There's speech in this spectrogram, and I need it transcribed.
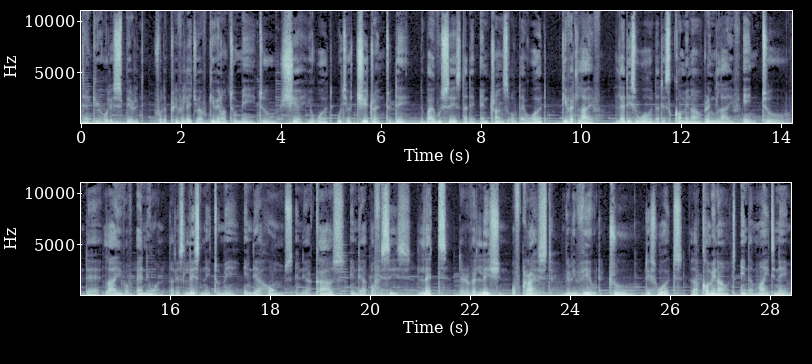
Thank you, Holy Spirit, for the privilege you have given unto me to share your word with your children today. The Bible says that the entrance of thy word giveth life. Let this word that is coming out bring life into the life of anyone that is listening to me in their homes, in their cars, in their offices. Let the revelation of Christ be revealed through these words that are coming out in the mighty name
